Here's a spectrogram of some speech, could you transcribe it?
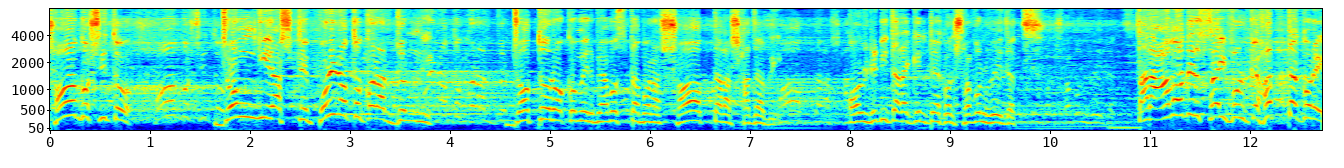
স্বঘোষিত জঙ্গি রাষ্ট্রে পরিণত করার জন্য যত রকমের ব্যবস্থাপনা সব তারা সাজাবে। অলরেডি তারা কিন্তু এখন সফল হয়ে যাচ্ছে। তারা আমাদের সাইফুলকে হত্যা করে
